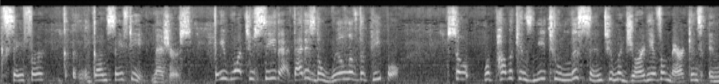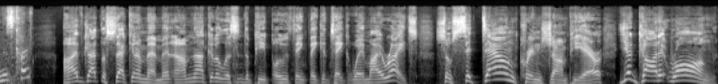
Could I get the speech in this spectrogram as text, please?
safer gun safety measures. They want to see that. That is the will of the people. So Republicans need to listen to majority of Americans in this country. I've got the Second Amendment, and I'm not going to listen to people who think they can take away my rights. So sit down, cringe Jean Pierre. You got it wrong.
